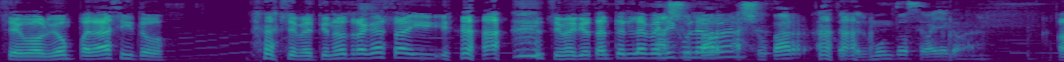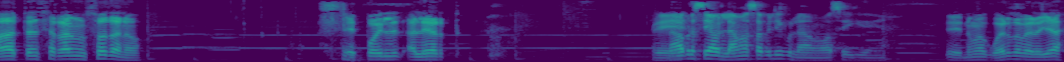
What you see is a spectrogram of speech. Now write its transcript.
Se volvió un parásito. se metió en otra casa y se metió tanto en la película, a chupar, weón. a chupar hasta que el mundo se vaya a acabar. Ahora está encerrado en un sótano. Spoiler alert. Eh, No, pero si hablamos de esa película, ¿no? así que. eh, no me acuerdo, pero ya.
